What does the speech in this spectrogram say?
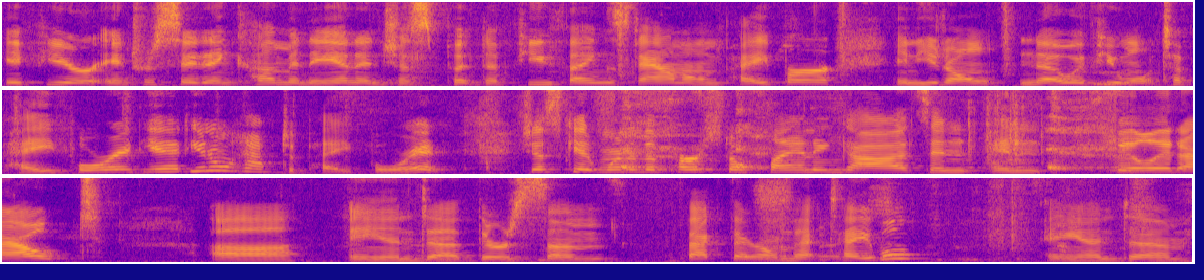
if you're interested in coming in and just putting a few things down on paper and you don't know if you want to pay for it yet. You don't have to pay for it. Just get one of the personal planning guides and, and fill it out. Uh, and uh, there's some back there on that table. And um,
